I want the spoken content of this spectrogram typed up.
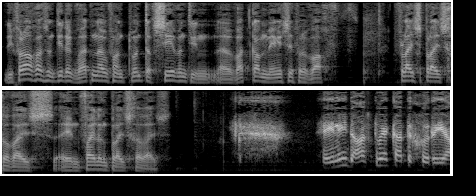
Die vraag is natuurlik wat nou van 2017, uh, eh, wat kan mense verwag vleisprys gewys en veilingprys gewys? En nie daar's twee kategorieë.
